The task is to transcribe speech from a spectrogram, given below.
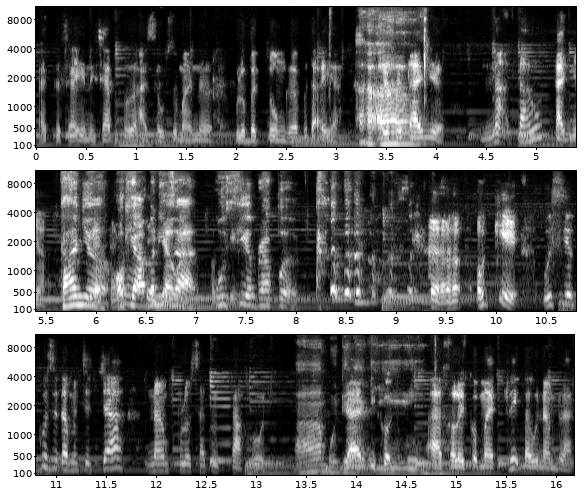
Kata saya ni siapa asal usul mana belum betul ke apa tak payah. Uh, Kena tanya. Nak tahu tanya. Tanya. Okey apa Nizal? Okay. Usia berapa? Okey, usia aku sudah mencecah 61 tahun. Ah, muda lagi. Ikut, uh, kalau ikut matrik baru 16.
